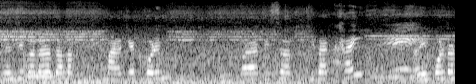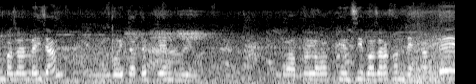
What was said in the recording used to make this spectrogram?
ফেঞ্চি বজাৰত অলপ মাৰ্কেট কৰিম। কৰাৰ পিছত কিবা খাই আমি পল্টন বজাৰলৈ যাম। গৈ তাতে ট্ৰেইন ধৰিম। তো আপোনালোকক ফেঞ্চি বজাৰখন দেখাম দেই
